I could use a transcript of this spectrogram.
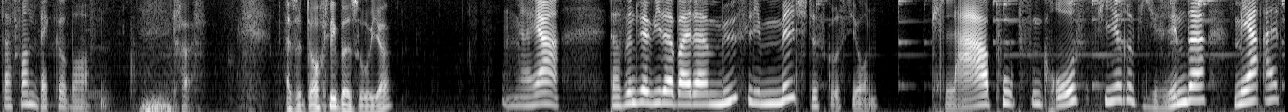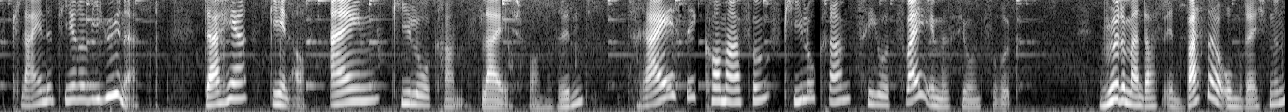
davon weggeworfen. Krass. Also doch lieber Soja? Naja, da sind wir wieder bei der Müsli-Milch-Diskussion. Klar pupsen große Tiere wie Rinder mehr als kleine Tiere wie Hühner. Daher gehen auf ein Kilogramm Fleisch vom Rind 30,5 Kilogramm CO2-Emissionen zurück. Würde man das in Wasser umrechnen,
